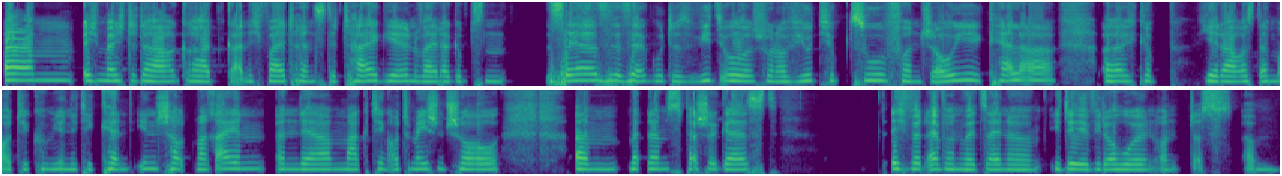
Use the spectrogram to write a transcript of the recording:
Ähm, ich möchte da gerade gar nicht weiter ins Detail gehen, weil da gibt es ein sehr, sehr, sehr gutes Video schon auf YouTube zu von Joey Keller. Äh, ich glaube, jeder aus der Mautic-Community kennt ihn. Schaut mal rein in der Marketing Automation Show ähm, mit einem Special Guest. Ich würde einfach nur jetzt seine Idee wiederholen und das ähm,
